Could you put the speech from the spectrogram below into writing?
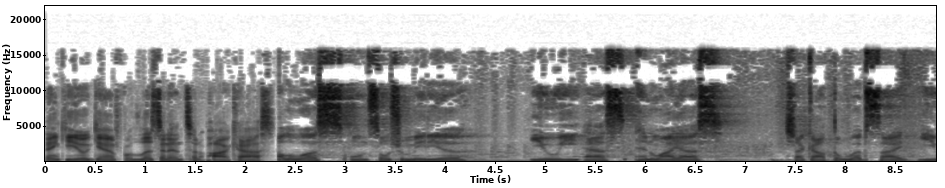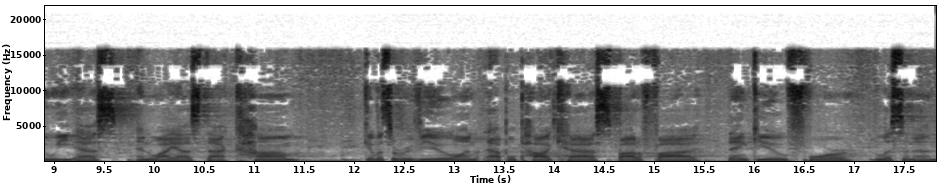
Thank you again for listening to the podcast. Follow us on social media, UESNYS. Check out the website, uesnys.com Give us a review on Apple Podcasts, Spotify. Thank you for listening.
